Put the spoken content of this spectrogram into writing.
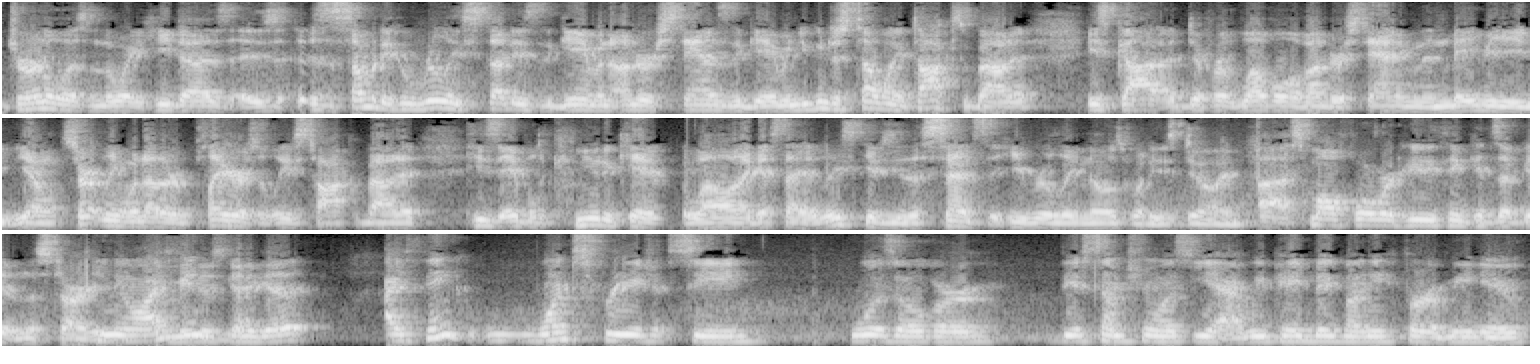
journalism the way he does is is somebody who really studies the game and understands the game. And you can just tell when he talks about it, he's got a different level of understanding than maybe you know certainly when other players at least talk about it. He's able to communicate well, and I guess that at least gives you the sense that he really knows what he's doing. Uh, small forward, who do you think ends up getting the start? You know, I think think Aminu's going to get it. I think once free agency was over, the assumption was, yeah, we paid big money for Aminu.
